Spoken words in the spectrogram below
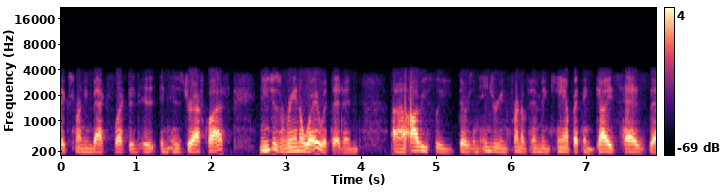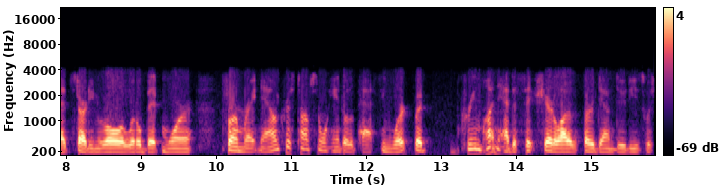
sixth running back selected in his draft class, and he just ran away with it. And uh, obviously, there was an injury in front of him in camp. I think Guice has that starting role a little bit more firm right now, and Chris Thompson will handle the passing work. But Kareem Hunt had to sit, share a lot of the third down duties with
